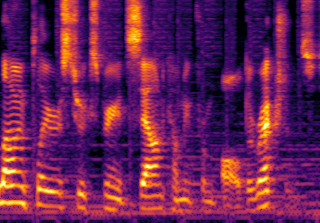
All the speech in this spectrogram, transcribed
allowing players to experience sound coming from all directions.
